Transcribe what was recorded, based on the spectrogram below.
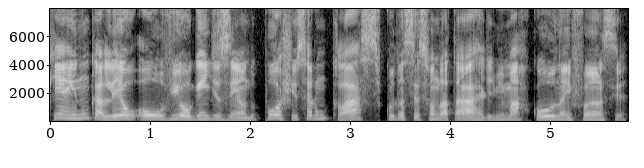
Quem aí nunca leu ou ouviu alguém dizendo: Poxa, isso era um clássico da sessão da tarde, me marcou na infância?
